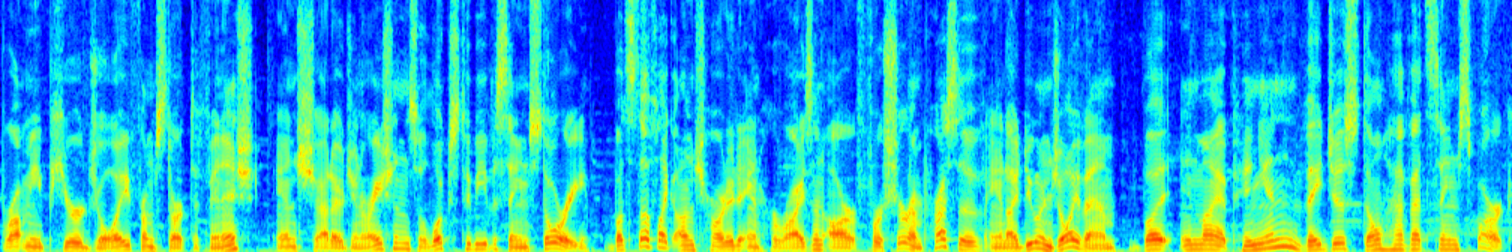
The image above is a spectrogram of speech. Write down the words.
brought me pure joy from start to finish, and Shadow Generations looks to be the same story. But stuff like Uncharted and Horizon are for sure impressive, and I do enjoy them, but in my opinion, they just don't have that same spark.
